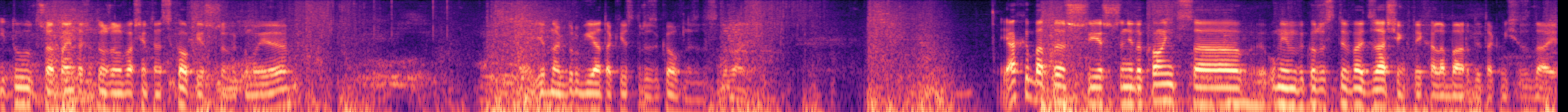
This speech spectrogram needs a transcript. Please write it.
I tu trzeba pamiętać o tym, że on właśnie ten skok jeszcze wykonuje. Jednak drugi atak jest ryzykowny zdecydowanie. Ja chyba też jeszcze nie do końca umiem wykorzystywać zasięg tej halabardy, tak mi się zdaje.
